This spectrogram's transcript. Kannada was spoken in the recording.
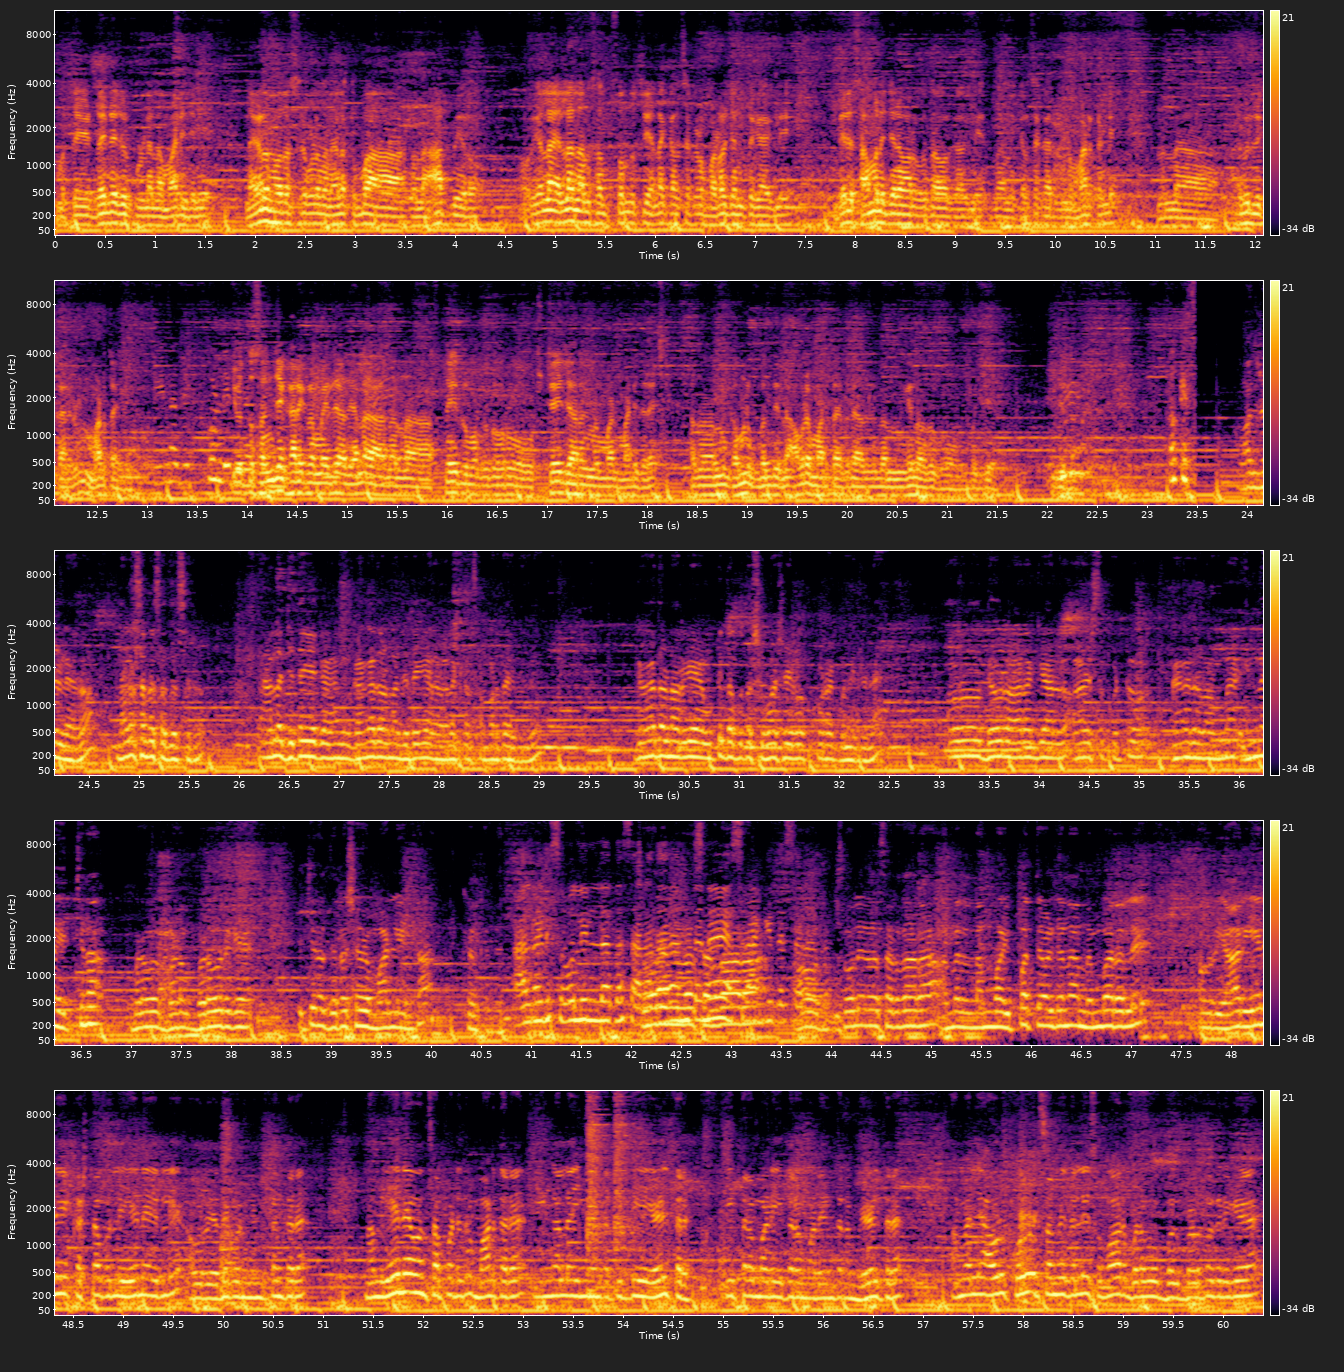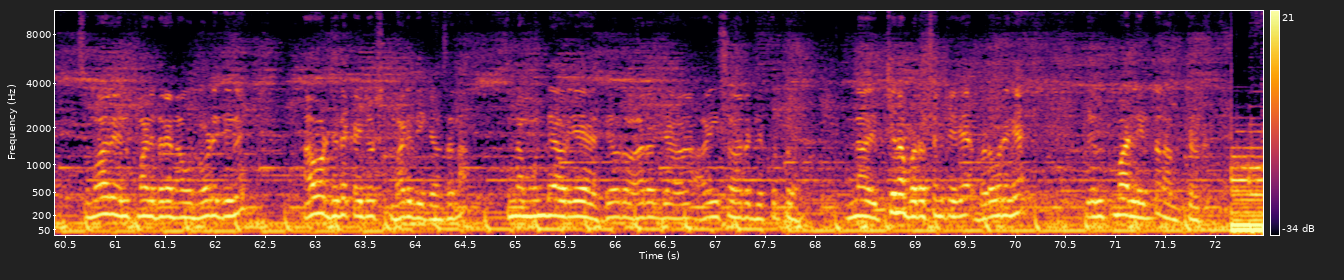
ಮತ್ತು ಡ್ರೈನೇಜ್ ವರ್ಕ್ಗಳನ್ನೆಲ್ಲ ಮಾಡಿದ್ದೀನಿ. ನಗರ ಸದಸ್ಯರುಗಳು ನನ್ನೆಲ್ಲ ತುಂಬ ನನ್ನ ಆತ್ಮೀಯರು. ಅವರಿಗೆಲ್ಲ ಎಲ್ಲ ನಾನು ಸ್ವಂತ ಸ್ಪಂದಿಸಿ ಎಲ್ಲ ಕೆಲಸಗಳು ಬಡವ ಜನತೆಗಾಗಲಿ ಬೇರೆ ಸಾಮಾನ್ಯ ಜನವರ್ಗದವ್ರಿಗಾಗಲಿ ನಾನು ಕೆಲಸ ಕಾರ್ಯಗಳನ್ನು ಮಾಡ್ಕೊಂಡು ನನ್ನ ಅಭಿವೃದ್ಧಿ ಕಾರ್ಯಗಳನ್ನು ಮಾಡ್ತಾ ಇದ್ದೀನಿ. ಇವತ್ತು ಸಂಜೆ ಕಾರ್ಯಕ್ರಮ ಇದೆ ಅದೆಲ್ಲ ನನ್ನ ಸ್ನೇಹಿತರ ವರ್ಗದವರು ಸ್ಟೇಜ್ ಅರೇಂಜ್ಮೆಂಟ್ ಮಾಡಿ ಮಾಡಿದ್ದಾರೆ. ಅದು ನನ್ನ ಗಮನಕ್ಕೆ ಬಂದಿಲ್ಲ ಅವರೇ ಮಾಡ್ತಾ ಇದ್ದಾರೆ ಅದರಿಂದ ನನಗೇನು ಅದ್ರ ಬಗ್ಗೆ ಇದಿಲ್ಲ. ಓಕೆ ವಾಜರಳ್ಳಿಯವರು ನಗರಸಭೆ ಸದಸ್ಯರು ನಾವೆಲ್ಲ ಜೊತೆಗೆ ಗಂಗಾಧರಣ ಗಂಗಾಧರನ ಜೊತೆಗೆ ನಾವೆಲ್ಲ ಕೆಲಸ ಮಾಡ್ತಾ ಇದ್ದೀವಿ. ಗಂಗಾಧರನವ್ರಿಗೆ ಹುಟ್ಟಿದಬ್ಬದ ಶುಭಾಶಯಗಳು ಕೋರಕ್ಕೆ ಬಂದಿದ್ದೇನೆ. ಅವರು ದೇವರ ಆರೋಗ್ಯ ಆಯಸ್ಸು ಕೊಟ್ಟು ಗಂಗಾಧರವ್ರನ್ನ ಇನ್ನೂ ಹೆಚ್ಚಿನ ಬಡವ ಬಡ ಬಡವರಿಗೆ ಹೆಚ್ಚಿನ ಜನಸೇವೆ ಮಾಡಲಿ ಅಂತ ಹೇಳ್ತಿದ್ದೇನೆ ಆಲ್ರೆಡಿ ಸೋಲಿಲ್ಲದ ಸರದಾರ ಹೌದು ಆಮೇಲೆ ನಮ್ಮ ಇಪ್ಪತ್ತೇಳು ಜನ ಮೆಂಬರಲ್ಲಿ ಅವ್ರು ಯಾರು ಏನೇ ಕಷ್ಟ ಬರಲಿ ಏನೇ ಇರಲಿ ಅವರು ಎದೆಗೊಂಡು ನಿಂತ್ಕೊಂತಾರೆ. ನಮ್ಗೆ ಏನೇ ಒಂದು ಸಪೋರ್ಟ್ ಇದ್ರು ಮಾಡ್ತಾರೆ. ಹಿಂಗಲ್ಲ ಹಿಂಗೆ ಅಂತ ತಿದ್ದಿ ಹೇಳ್ತಾರೆ. ಈ ಥರ ಮಾಡಿ ಈ ಥರ ಮಾಡಿ ಅಂತ ನಮ್ಗೆ ಹೇಳ್ತಾರೆ. ಆಮೇಲೆ ಅವರು ಕೋವಿಡ್ ಸಮಯದಲ್ಲಿ ಸುಮಾರು ಬಡವ ಬಡಬಗರಿಗೆ ಸುಮಾರು ಹೆಲ್ಪ್ ಮಾಡಿದ್ದಾರೆ. ನಾವು ನೋಡಿದ್ದೀವಿ. ಅವ್ರ ಜೊತೆ ಕೈ ಜೋಡಿಸಿ ಮಾಡಿದ್ದೀವಿ ಕೆಲಸನ. ಇನ್ನು ಮುಂದೆ ಅವರಿಗೆ ದೇವರು ಆರೋಗ್ಯ ಆಯುಷು ಆರೋಗ್ಯ ಕೊಟ್ಟು ಇನ್ನೂ ಹೆಚ್ಚಿನ ಬಡ ಸಂಖ್ಯೆಗೆ, ಬಡವರಿಗೆ ಹೆಲ್ಪ್ ಮಾಡಲಿ ಅಂತ ನಾನು ಕೇಳ್ತೀವಿ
